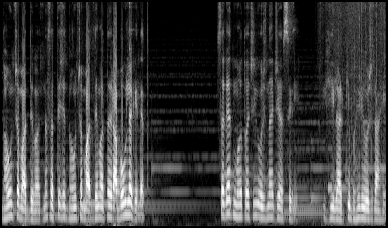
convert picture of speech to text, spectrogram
भाऊंच्या माध्यमातून सत्यजित भाऊंच्या माध्यमातून राबवल्या गेल्यात. सगळ्यात महत्त्वाची योजना जी असेल ही लाडकी बहीण योजना आहे.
